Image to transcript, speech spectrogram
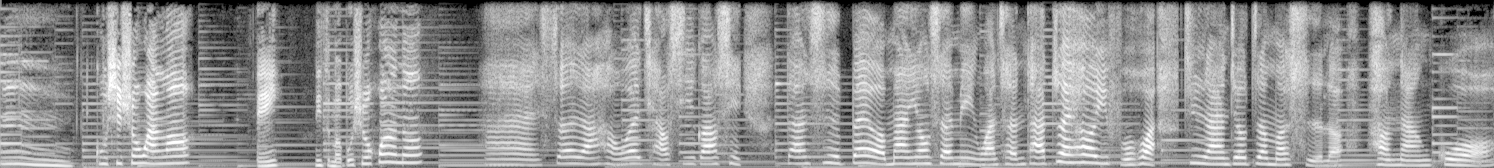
嗯，故事说完了。哎，你怎么不说话呢？哎，虽然很为乔西高兴，但是贝尔曼用生命完成他最后一幅画，居然就这么死了，好难过。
